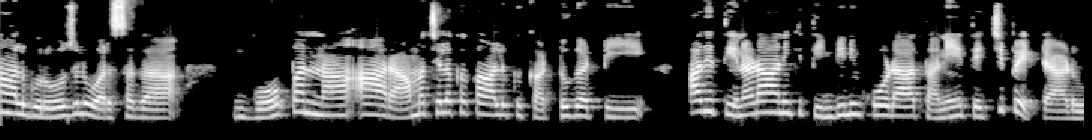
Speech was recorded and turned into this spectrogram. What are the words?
నాలుగు రోజులు వరుసగా గోపన్న ఆ రామచిలక కాలుకు కట్టుగట్టి అది తినడానికి తిండిని కూడా తనే తెచ్చి పెట్టాడు.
